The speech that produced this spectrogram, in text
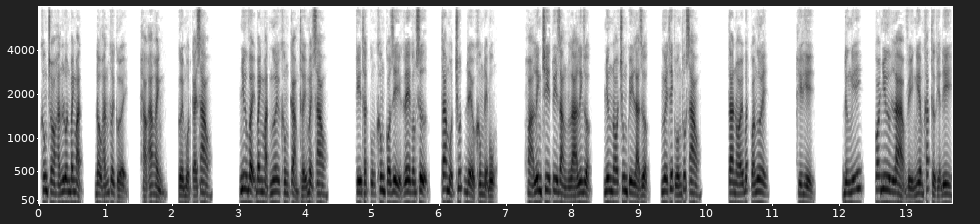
không cho hắn luôn banh mặt, đầu hắn cười cười, hảo a hành, cười một cái sao? Như vậy banh mặt ngươi không cảm thấy mệt sao? Kỳ thật cũng không có gì ghê gớm sự, ta một chút đều không để bụng. Hỏa linh chi tuy rằng là linh dược, nhưng nó trung quy là dược, ngươi thích uống thuốc sao? Ta nói bất quá ngươi. Kỳ hỉ. Đừng nghĩ, coi như là vì nghiêm khắc thực hiện đi.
